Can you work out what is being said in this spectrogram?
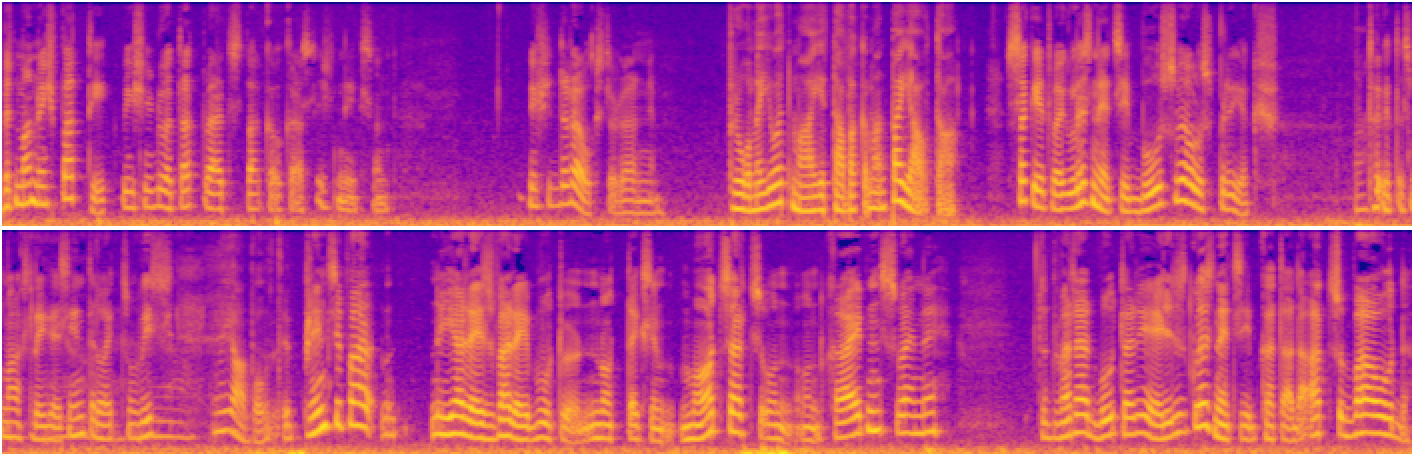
Bet man viņš patīk. Viņš ir ļoti atvērts, tā kaut kā sirsnīgs. Viņš ir draugs tur ar viņiem. Promejot, māja tabaka man pajautā. Sakiet, vai glezniecība būs vēl uz priekšu? Tagad tas mākslīgais jā, intelekts un viss. Jā. Nu, jābūt. Principā, ja reiz varēja būt, nu, teiksim, Mocards un, un Haidns vai ne, tad varētu būt arī eļas glezniecība kā tāda acu bauda.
